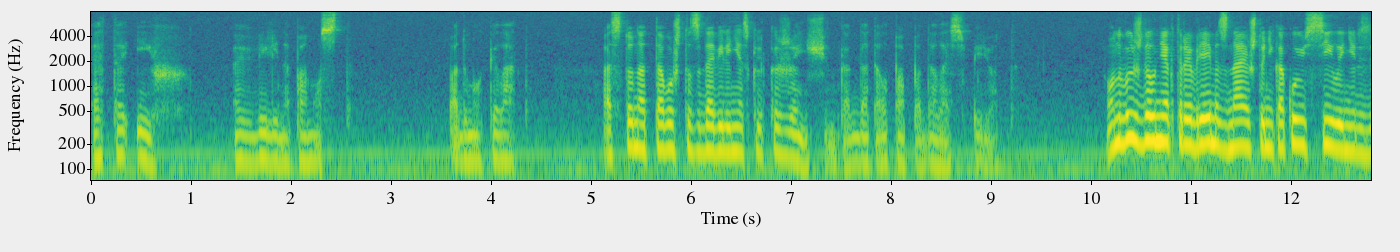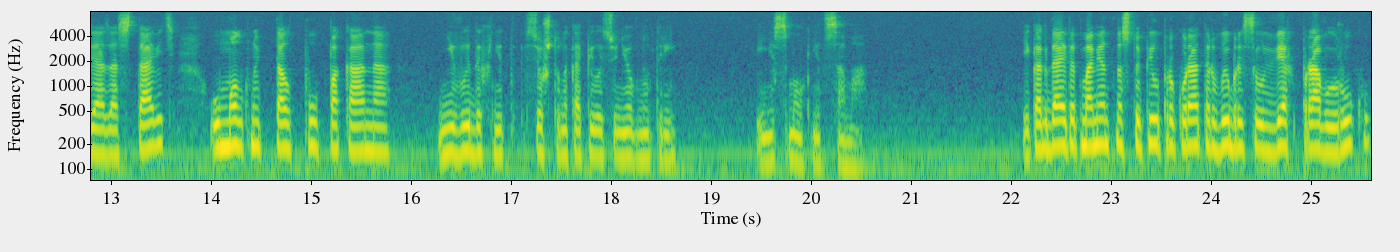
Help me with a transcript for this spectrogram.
Это их ввели на помост, подумал Пилат. А стон от того, что задавили несколько женщин, когда толпа подалась вперед. Он выждал некоторое время, зная, что никакой силой нельзя заставить умолкнуть толпу, пока она не выдохнет все, что накопилось у нее внутри, и не смолкнет сама. И когда этот момент наступил, прокуратор выбросил вверх правую руку,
